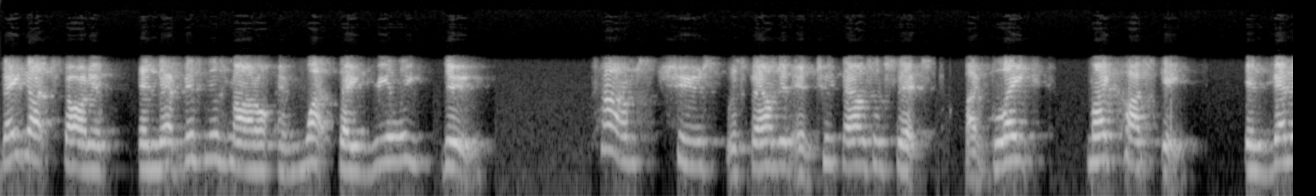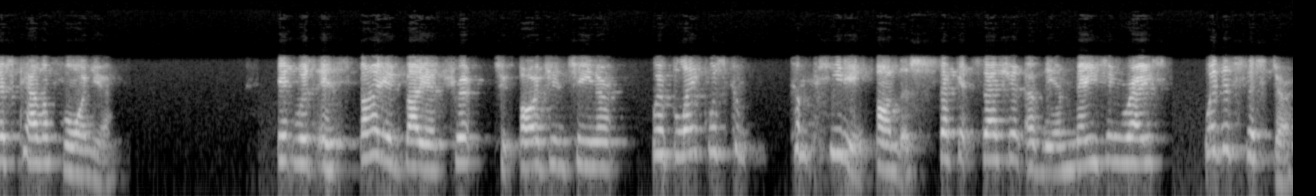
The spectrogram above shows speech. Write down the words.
they got started in their business model and what they really do. TOMS Shoes was founded in 2006 by Blake Mycoskie in Venice, California. It was inspired by a trip to Argentina where Blake was com- competing on the second session of the Amazing Race with his sister.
